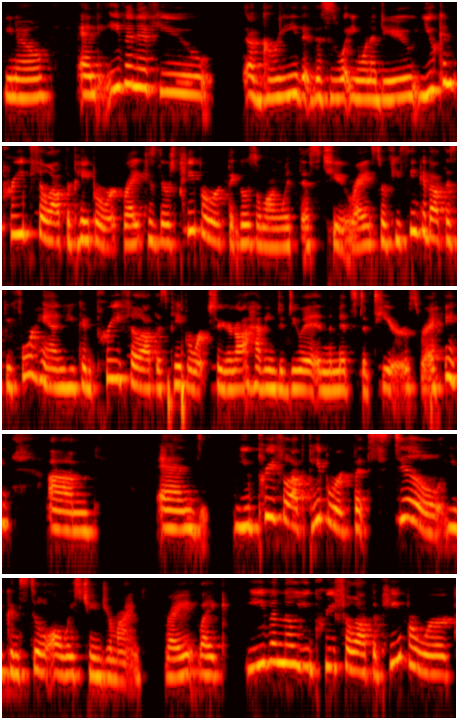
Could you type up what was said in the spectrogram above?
you know. And even if you agree that this is what you want to do, you can pre fill out the paperwork, right? Because there's paperwork that goes along with this too, right? So if you think about this beforehand, you can pre fill out this paperwork so you're not having to do it in the midst of tears, right? um, and you pre fill out the paperwork, but still, you can still always change your mind, right? Like, even though you pre fill out the paperwork,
